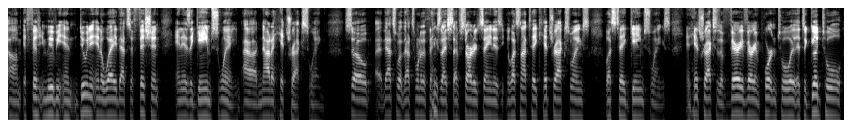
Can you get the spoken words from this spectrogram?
um, efficient, moving and doing it in a way that's efficient and is a game swing, uh, not a HitTrax swing. So uh, that's what that's one of the things that I've started saying is let's not take HitTrax swings, let's take game swings. And HitTrax is a very very important tool. It's a good tool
